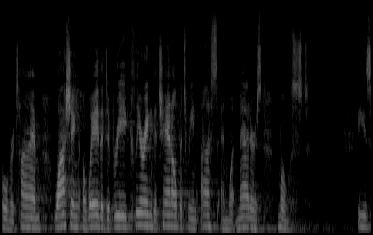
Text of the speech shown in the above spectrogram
over time, washing away the debris, clearing the channel between us and what matters most. These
